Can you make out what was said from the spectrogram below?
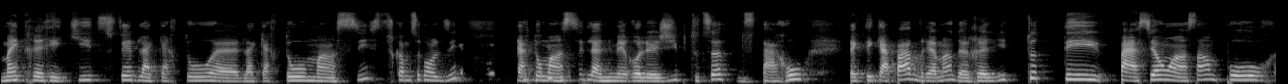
maître Reiki, tu fais de la carto, euh, de la cartomancie, c'est comme ça qu'on le dit? Cartomancie, de la numérologie, puis tout ça, du tarot. Fait que tu es capable vraiment de relier toutes tes passions ensemble pour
